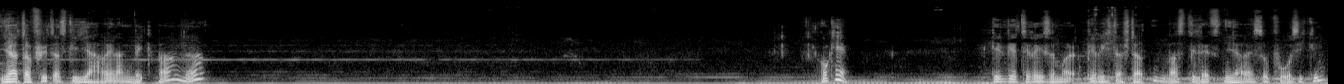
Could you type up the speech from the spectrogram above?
ja, dafür, dass wir jahrelang weg waren, ne? Okay. Gehen wir Theresa mal Bericht erstatten, was die letzten Jahre so vor sich ging.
